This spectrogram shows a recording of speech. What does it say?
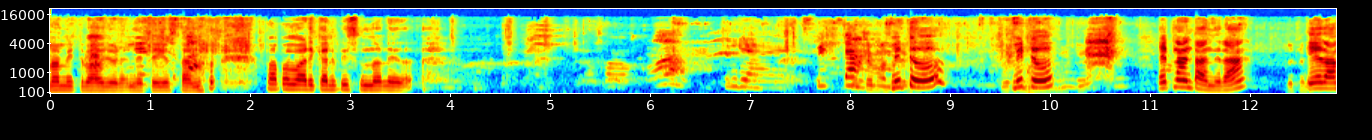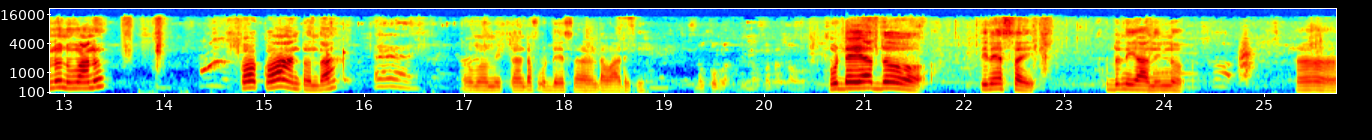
మా మిట్టు బాగా చూడండి ఎట్లా చూస్తాను. పాప వాడికి కనిపిస్తుందా లేదా? మిట్టు మిట్టు. ఎట్లా అంటాందిరా? ఏదాను నువ్వాను కో కో అంటుందా? ఓ మా మిట్టు అంట ఫుడ్ వేస్తాడంట వాడికి. ఫుడ్ వేయద్దు. తినేస్తాయి. ఫుడ్ని కాదు నిన్ను. ఆ.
